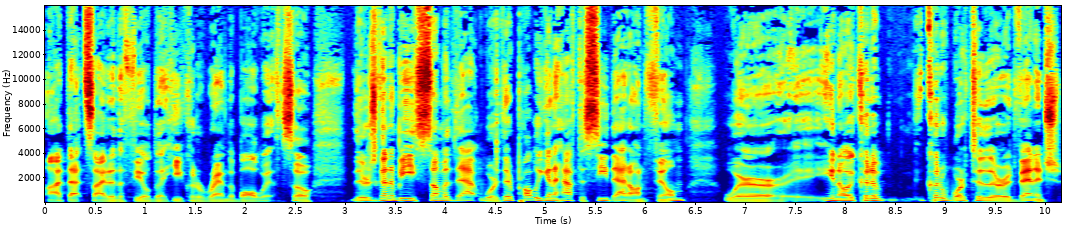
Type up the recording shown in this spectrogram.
at that side of the field that he could have ran the ball with. So there's going to be some of that where they're probably going to have to see that on film, where you know it could have could have worked to their advantage.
